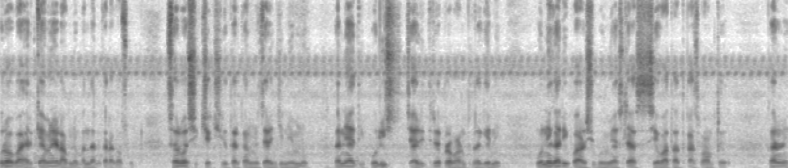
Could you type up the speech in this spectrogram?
गृहाबाहेर कॅमेरे लावणे बंधनकारक असून सर्व शिक्षक शिक्षेतर कर्मचाऱ्यांची नेमणूक करण्याआधी पोलीस चारित्र्य प्रमाणपत्र घेणे गुन्हेगारी पार्श्वभूमी असल्यास सेवा तात्काळ समाप्त करणे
